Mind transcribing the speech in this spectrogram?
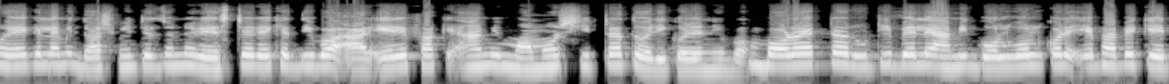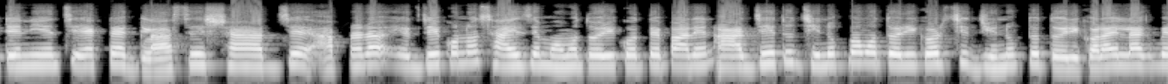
হয়ে গেলে আমি দশ মিনিটের জন্য রেস্টে রেখে দিব আর এর ফাঁকে আমি মোমোর শীটটা তৈরি করে নিব। বড় একটা রুটি বেলে আমি গোল গোল করে এভাবে কেটে নিয়েছি একটা গ্লাসের সাহায্যে। আপনারা যে কোনো সাইজে মোমো তৈরি করতে পারেন। আর যেহেতু ঝিনুক মোমো তৈরি করছি ঝিনুক তো তৈরি করাই লাগবে।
